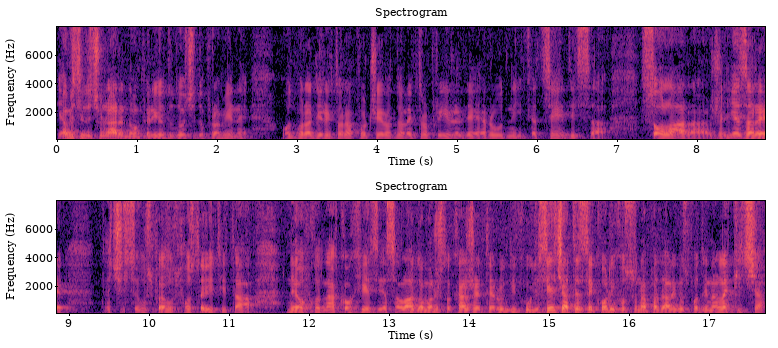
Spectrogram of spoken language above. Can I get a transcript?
Ja mislim da će u narednom periodu doći do promjene odbora direktora počeva do elektroprivrede, rudnika, cedisa, solara, željezare, da će se uspostaviti ta neophodna kohezija sa vladom, ali što kažete, Rudnik Uglja, sjećate se koliko su napadali gospodina Lekića,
